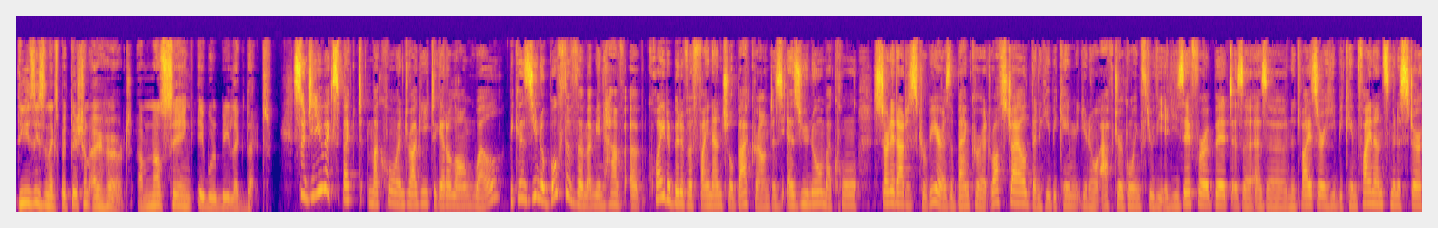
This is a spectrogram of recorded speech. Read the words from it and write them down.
This is an expectation I heard. I'm not saying it will be like that. So do you expect Macron and Draghi to get along well? Because, you know, both of them, I mean, have a, quite a bit of a financial background. As, as you know, Macron started out his career as a banker at Rothschild. Then he became, you know, after going through the Elysee for a bit as a, as a, an advisor, he became finance minister.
